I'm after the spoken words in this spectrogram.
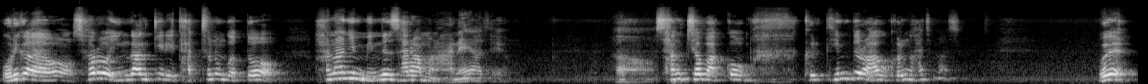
우리가요 서로 인간끼리 다투는 것도 하나님 믿는 사람은 안 해야 돼요. 어, 상처받고 막 그렇게 힘들어하고 그런 거 하지 마세요. 왜?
